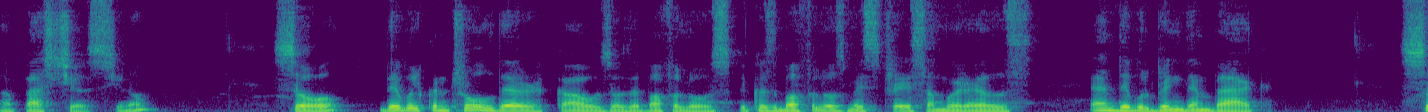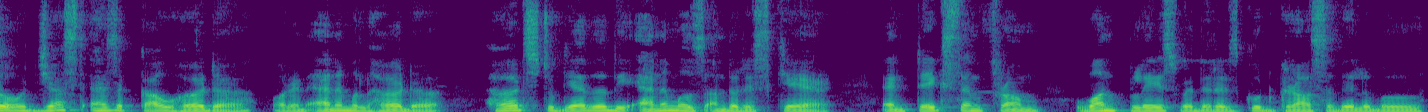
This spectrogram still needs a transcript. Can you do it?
uh, pastures, you know. So they will control their cows or the buffaloes because the buffaloes may stray somewhere else and they will bring them back. So, just as a cow herder or an animal herder herds together the animals under his care and takes them from one place where there is good grass available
